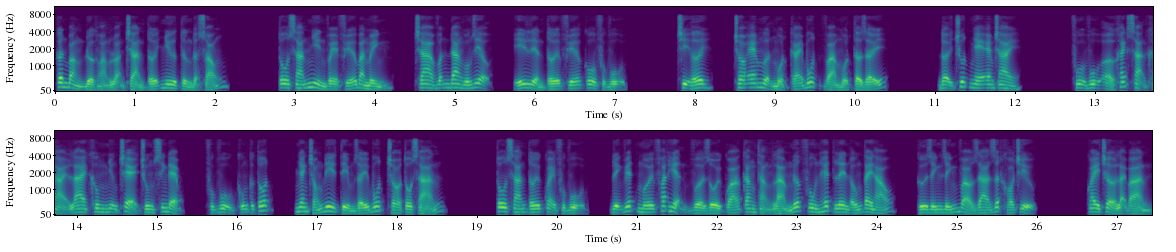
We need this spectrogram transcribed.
cân bằng được hoảng loạn tràn tới như từng đợt sóng. Tô Sán nhìn về phía bàn mình, cha vẫn đang uống rượu, ý liền tới phía cô phục vụ. Chị ơi, cho em mượn một cái bút và một tờ giấy. Đợi chút nhé em trai. Phụ vụ ở khách sạn Khải Lai không những trẻ trung xinh đẹp, phục vụ cũng cứ tốt, nhanh chóng đi tìm giấy bút cho Tô Sán. Tô Sán tới quầy phục vụ, định viết mới phát hiện vừa rồi quá căng thẳng làm nước phun hết lên ống tay áo, cứ dính dính vào da rất khó chịu. Quay trở lại bàn,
